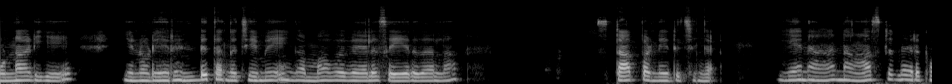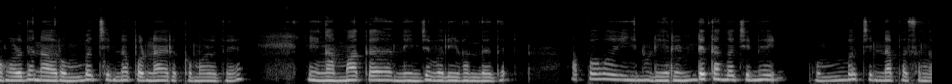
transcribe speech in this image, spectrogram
முன்னாடியே என்னுடைய ரெண்டு தங்கச்சியுமே எங்கள் அம்மாவை வேலை செய்கிறதெல்லாம் ஸ்டாப் பண்ணிடுச்சுங்க. ஏன்னா நான் ஹாஸ்டலில் இருக்கும் பொழுது நான் ரொம்ப சின்ன பொண்ணாக இருக்கும் பொழுது எங்கள் அம்மாவுக்கு நெஞ்சு வலி வந்தது. அப்போது என்னுடைய ரெண்டு தங்கச்சியுமே ரொம்ப சின்ன பசங்க.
